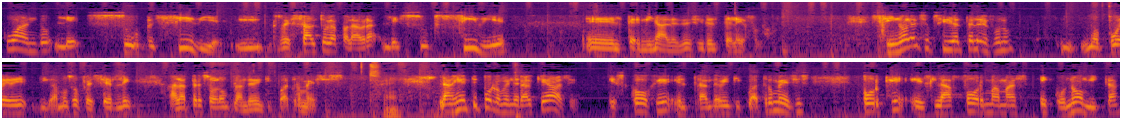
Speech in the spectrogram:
cuando le subsidie, y resalto la palabra, le subsidie el terminal, es decir, el teléfono. Si no le subsidia el teléfono, no puede, digamos, ofrecerle a la persona un plan de 24 meses. La gente por lo general, ¿qué hace? Escoge el plan de 24 meses porque es la forma más económica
